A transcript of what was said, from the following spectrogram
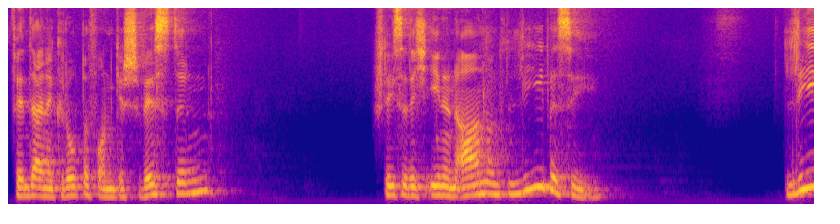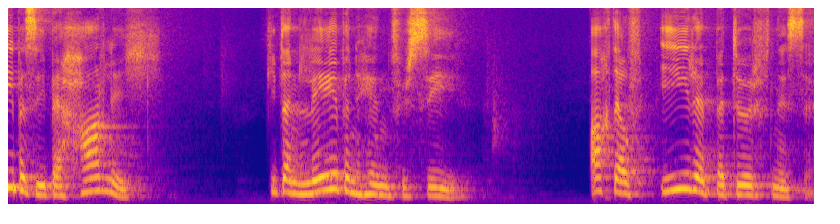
Finde eine Gruppe von Geschwistern, Schließe dich ihnen an und liebe sie. Liebe sie beharrlich. Gib dein Leben hin für sie. Achte auf ihre Bedürfnisse.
